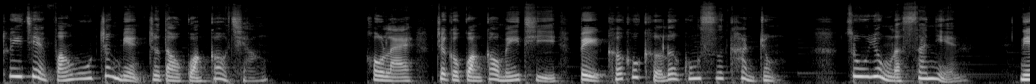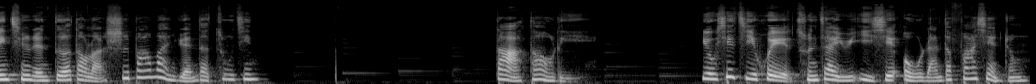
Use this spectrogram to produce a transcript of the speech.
推荐房屋正面这道广告墙。后来，这个广告媒体被可口可乐公司看中，租用了三年，年轻人得到了十八万元的租金。大道理，有些机会存在于一些偶然的发现中，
